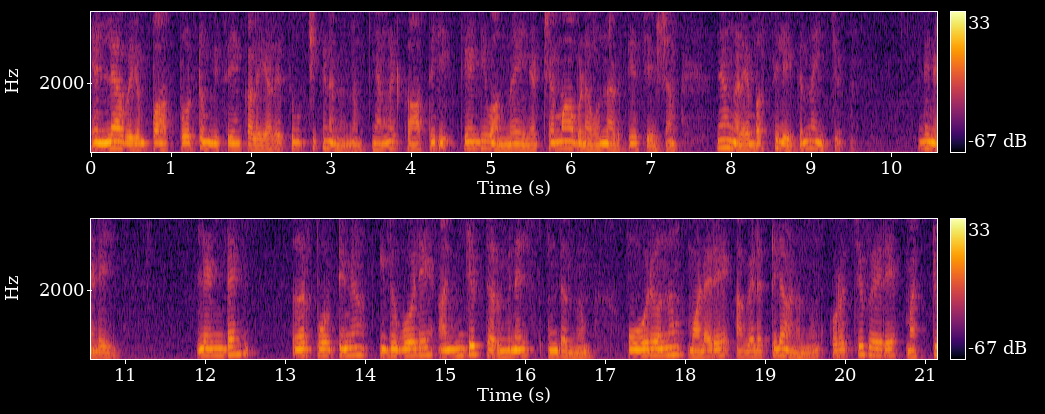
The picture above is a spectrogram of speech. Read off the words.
എല്ലാവരും പാസ്പോർട്ടും വിസയും കളയാതെ സൂക്ഷിക്കണമെന്നും ഞങ്ങൾ കാത്തിരിക്കേണ്ടി വന്നതിന് ക്ഷമാപണവും നടത്തിയ ശേഷം ഞങ്ങളെ ബസ്സിലേക്ക് നയിച്ചു. ഇതിനിടയിൽ ലണ്ടൻ എയർപോർട്ടിന് ഇതുപോലെ അഞ്ച് ടെർമിനൽസ് ഉണ്ടെന്നും ഓരോന്നും വളരെ അകലത്തിലാണെന്നും കുറച്ചു പേരെ മറ്റു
